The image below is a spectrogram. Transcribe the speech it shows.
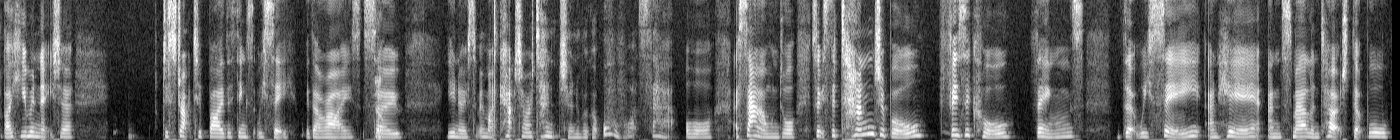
by human nature, distracted by the things that we see with our eyes. So, you know, something might catch our attention and we'll go, oh, what's that? Or a sound. Or so it's the tangible, physical things that we see and hear and smell and touch that will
